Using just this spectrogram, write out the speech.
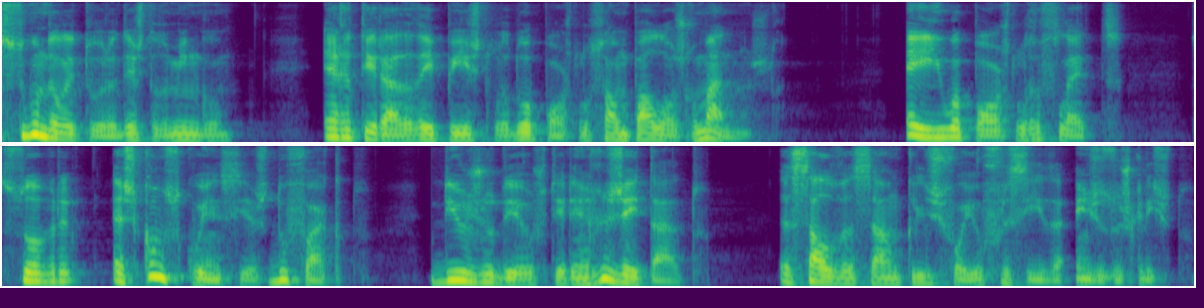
segunda leitura deste domingo é retirada da Epístola do Apóstolo São Paulo aos Romanos. Aí o apóstolo reflete sobre as consequências do facto de os judeus terem rejeitado a salvação que lhes foi oferecida em Jesus Cristo.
